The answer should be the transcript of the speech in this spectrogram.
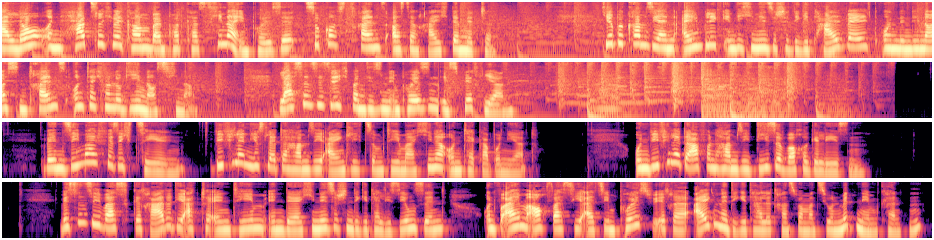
Hallo und herzlich willkommen beim Podcast China Impulse Zukunftstrends aus dem Reich der Mitte. Hier bekommen Sie einen Einblick in die chinesische Digitalwelt und in die neuesten Trends und Technologien aus China. Lassen Sie sich von diesen Impulsen inspirieren. Wenn Sie mal für sich zählen, wie viele Newsletter haben Sie eigentlich zum Thema China und Tech abonniert? Und wie viele davon haben Sie diese Woche gelesen? Wissen Sie, was gerade die aktuellen Themen in der chinesischen Digitalisierung sind und vor allem auch, was Sie als Impuls für Ihre eigene digitale Transformation mitnehmen könnten?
